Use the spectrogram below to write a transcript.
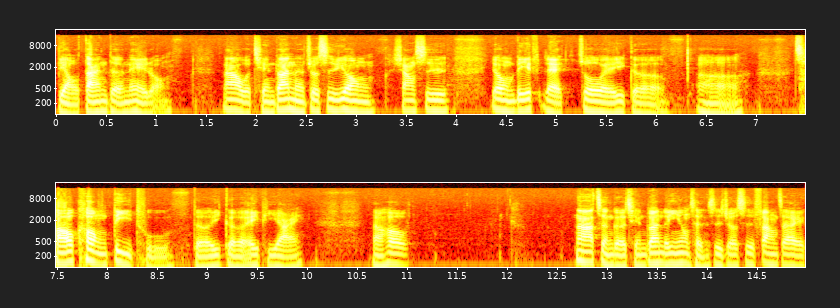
表单的内容。那我前端呢，就是用像是用 Leaflet 作为一个呃操控地图的一个 API，然后那整个前端的应用程式就是放在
